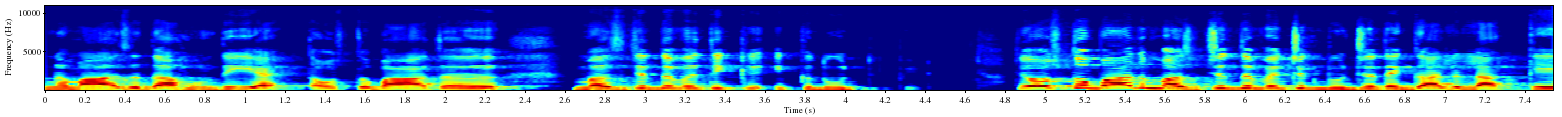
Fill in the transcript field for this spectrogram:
ਨਮਾਜ਼ ਅਦਾ ਹੁੰਦੀ ਹੈ, ਤਾਂ ਉਸ ਤੋਂ ਬਾਅਦ ਮਸਜਿਦ ਦੇ ਵਿੱਚ ਇੱਕ ਇੱਕ ਦੂਜੇ ਤੇ ਉਸ ਤੋਂ ਬਾਅਦ ਮਸਜਿਦ ਦੇ ਵਿੱਚ ਇੱਕ ਦੂਜੇ ਦੇ ਗੱਲ ਲੱਗ ਕੇ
